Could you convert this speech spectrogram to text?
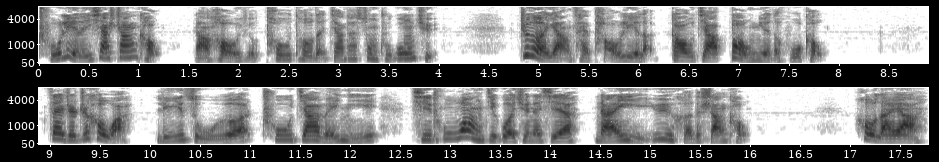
处理了一下伤口，然后又偷偷的将他送出宫去，这样才逃离了高家暴虐的虎口。在这之后啊，李祖娥出家为尼，企图忘记过去那些难以愈合的伤口。后来呀，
